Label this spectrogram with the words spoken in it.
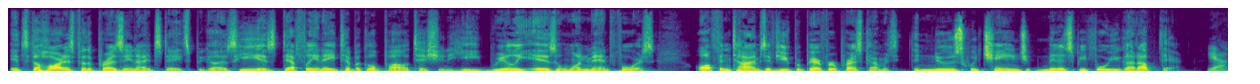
it's the hardest for the president of the United States because he is definitely an atypical politician. He really is a one man force. Oftentimes, if you prepare for a press conference, the news would change minutes before you got up there. yeah.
